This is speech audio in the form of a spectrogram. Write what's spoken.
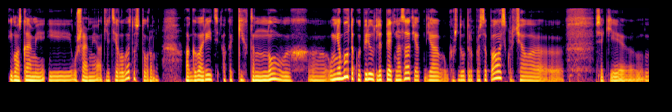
и мозгами, и ушами отлетела в эту сторону, а говорить о каких-то новых... э, У меня был такой период лет пять назад, я, я каждое утро просыпалась, включала э, всякие э,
